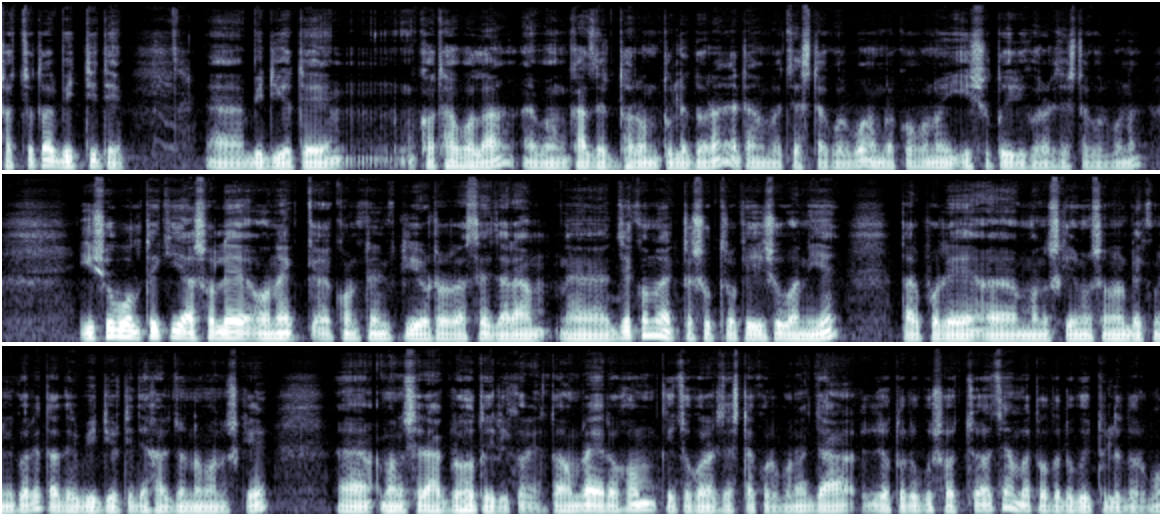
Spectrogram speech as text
স্বচ্ছতার ভিত্তিতে ভিডিওতে কথা বলা এবং কাজের ধরন তুলে ধরা, এটা আমরা চেষ্টা করব। আমরা কখনোই ইস্যু তৈরি করার চেষ্টা করব না। ইস্যু বলতে কি আসলে অনেক কন্টেন্ট ক্রিয়েটর আছে যারা যে কোনো একটা সূত্রকে ইস্যু বানিয়ে তারপরে মানুষকে ইমোশনাল ব্ল্যাকমেল করে, তাদের ভিডিওটি দেখার জন্য মানুষকে মানুষের আগ্রহ তৈরি করে। তো আমরা এরকম কিছু করার চেষ্টা করব না। যা যতটুকু স্বচ্ছ আছে আমরা ততটুকুই তুলে ধরবো।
